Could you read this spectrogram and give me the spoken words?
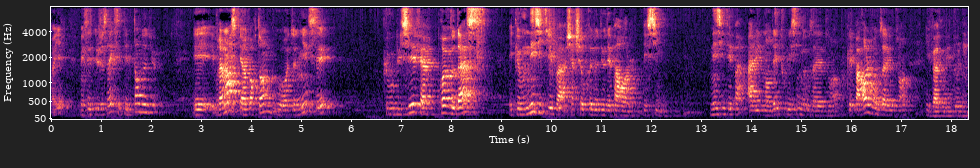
voyez? Mais je savais que c'était le temps de Dieu. Et vraiment, ce qui est important que vous reteniez, c'est que vous puissiez faire preuve d'audace et que vous n'hésitiez pas à chercher auprès de Dieu des paroles, des signes. N'hésitez pas à lui demander tous les signes dont vous avez besoin, toutes les paroles dont vous avez besoin, il va vous les donner.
